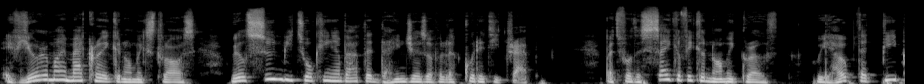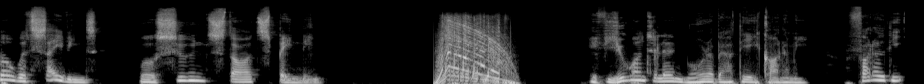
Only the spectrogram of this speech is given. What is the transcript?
If you're in my macroeconomics class, we'll soon be talking about the dangers of a liquidity trap. But for the sake of economic growth, we hope that people with savings will soon start spending. If you want to learn more about the economy, follow the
